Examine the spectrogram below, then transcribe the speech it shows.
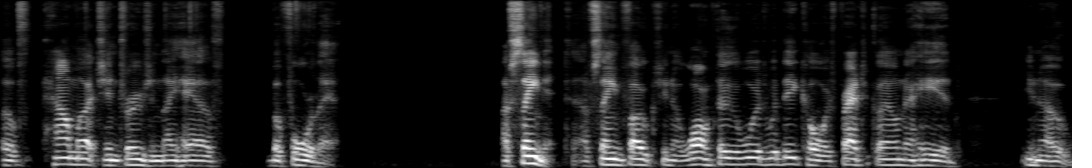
of how much intrusion they have before that. I've seen it. I've seen folks, you know, walk through the woods with decoys practically on their head, you know,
